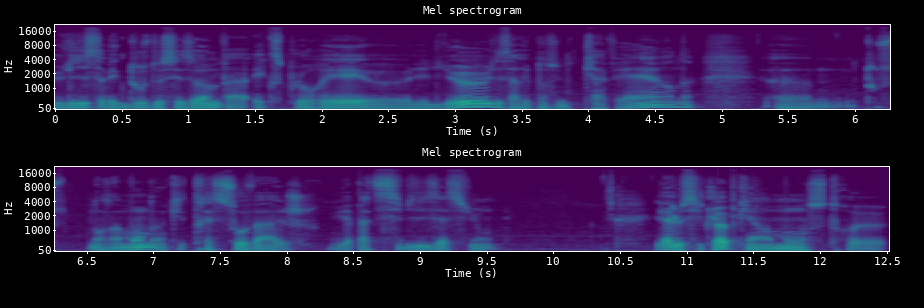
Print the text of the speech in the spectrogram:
Ulysse, avec 12 de ses hommes, va explorer les lieux. Ils arrivent dans une caverne, dans un monde qui est très sauvage. Il n'y a pas de civilisation. Et là, le Cyclope, qui est un monstre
